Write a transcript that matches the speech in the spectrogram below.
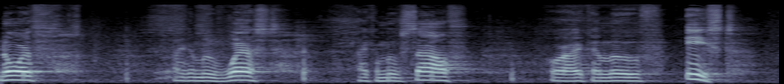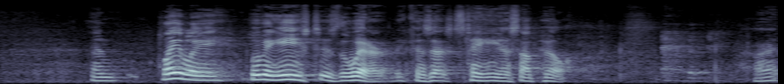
north, I can move west, I can move south, or I can move east. And plainly, moving east is the winner because that's taking us uphill. All right?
